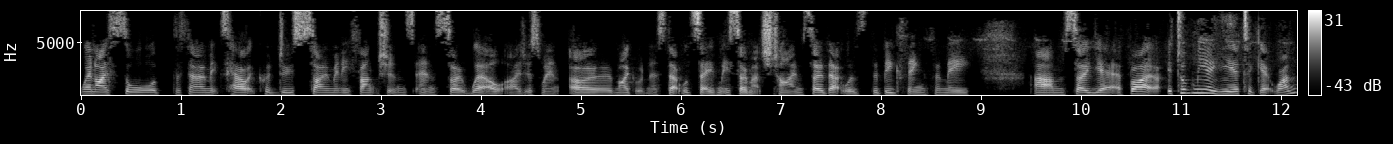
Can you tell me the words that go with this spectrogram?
when I saw the thermix, how it could do so many functions and so well, I just went, Oh my goodness, that would save me so much time. So that was the big thing for me. Um, so yeah, but it took me a year to get one.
